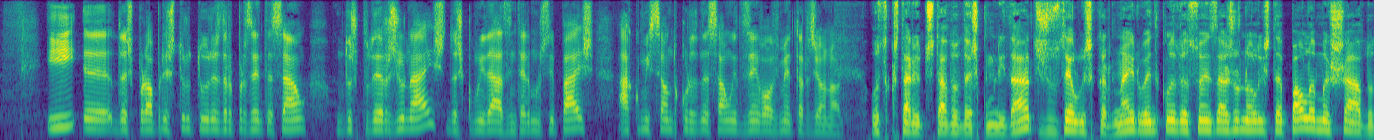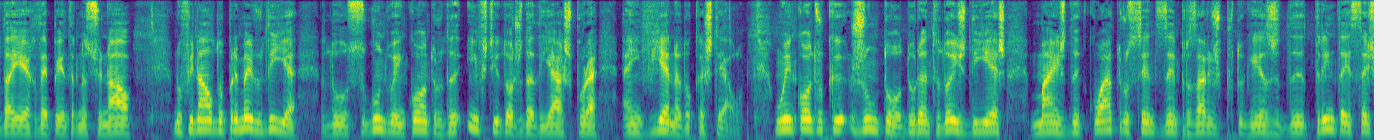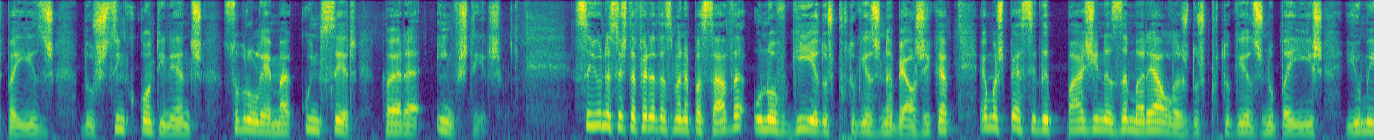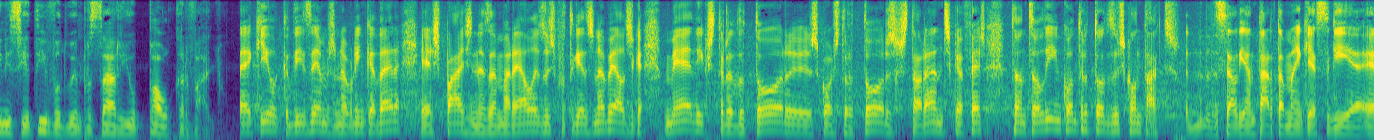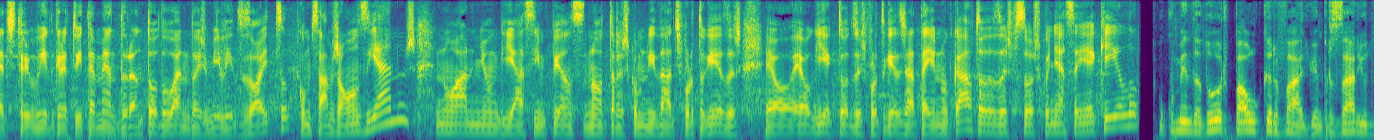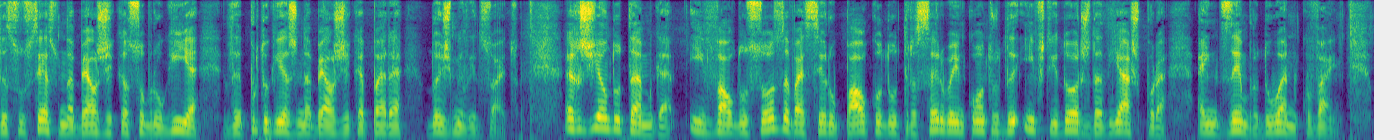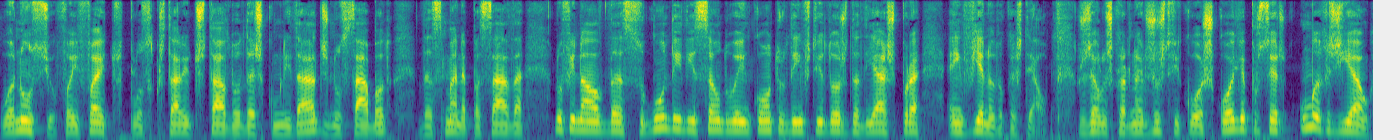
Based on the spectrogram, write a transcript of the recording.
e eh, das próprias estruturas de representação dos poderes regionais, das comunidades intermunicipais, à Comissão de Coordenação e Desenvolvimento da Região Norte. O secretário de Estado das Comunidades, José Luís Carneiro, em declarações à jornalista Paula Machado, da RDP Internacional, no final do primeiro dia do segundo encontro de investidores da diáspora em Viena do Castelo. Um encontro que juntou durante dois dias mais de 400 empresários portugueses de 36 países dos cinco continentes sobre o lema Conhecer para Investir. Saiu na sexta-feira da semana passada o novo Guia dos Portugueses na Bélgica. É uma espécie de páginas amarelas dos portugueses no país e uma iniciativa do empresário Paulo Carvalho. Aquilo que dizemos na brincadeira é as páginas amarelas dos portugueses na Bélgica. Médicos, tradutores, construtores, restaurantes, cafés, portanto ali encontra todos os contactos. De salientar também que esse guia é distribuído gratuitamente durante todo o ano 2018. Começámos há 11 anos, não há nenhum guia assim penso noutras comunidades portuguesas. É o, é o guia que todos os portugueses já têm no carro, todas as pessoas conhecem aquilo. O comendador Paulo Carvalho, empresário de sucesso na Bélgica, sobre o Guia de Portugueses na Bélgica para 2018. A região do Tâmega e Val do Sousa vai ser o palco do terceiro encontro de investidores da diáspora em dezembro do ano que vem. O anúncio foi feito pelo secretário de Estado das Comunidades no sábado da semana passada, no final da segunda edição do encontro de investidores da diáspora em Viena do Castelo. José Luís Carneiro justificou a escolha por ser uma região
